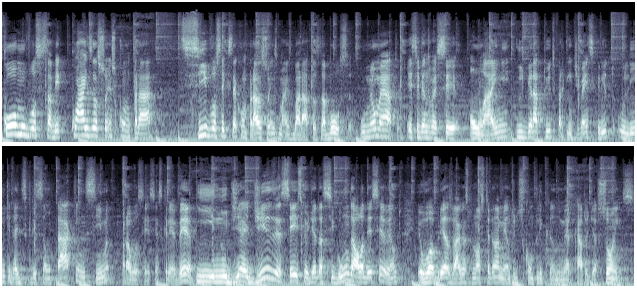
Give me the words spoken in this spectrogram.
como você saber quais ações comprar se você quiser comprar ações mais baratas da bolsa. O meu método. Esse evento vai ser online e gratuito para quem tiver inscrito. O link da descrição tá aqui em cima para você se inscrever. E no dia 16, que é o dia da segunda aula desse evento, eu vou abrir as vagas para o nosso treinamento Descomplicando o Mercado de Ações.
